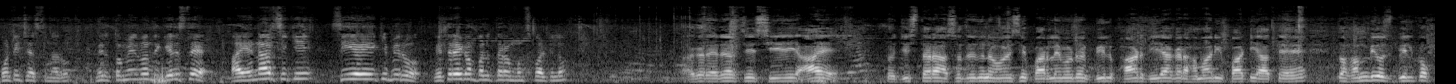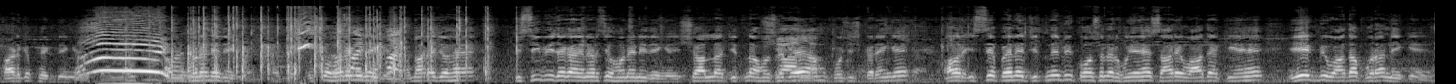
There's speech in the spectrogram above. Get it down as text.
పోటీ చేస్తున్నారు మీరు తొమ్మిది మంది గెలిస్తే ఆ ఎన్ఆర్సీకి సిఏకి మీరు వ్యతిరేకం పలుకుతారా మున్సిపాలిటీలో अगर एनआरसी सी आए तो जिस तरह असदुद्दीन ओवैसी पार्लियामेंट में बिल फाड़ दिया अगर हमारी पार्टी आते हैं तो हम भी उस बिल को फाड़ के फेंक देंगे हम होने नहीं देंगे उसको होने नहीं देंगे हमारे जो है किसी भी जगह एनआरसी होने नहीं देंगे इंशाल्लाह जितना हो सके हम कोशिश करेंगे और इससे पहले जितने भी काउंसलर हुए हैं सारे वादा किए हैं एक भी वादा पूरा नहीं किए हैं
